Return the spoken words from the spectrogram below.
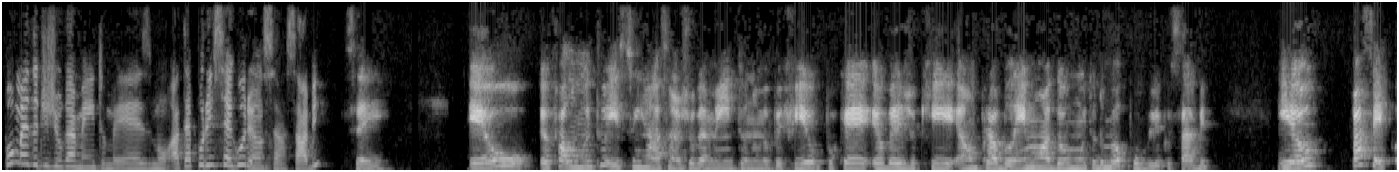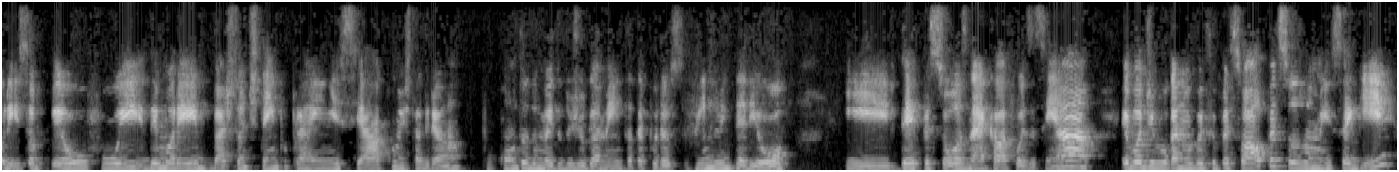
por medo de julgamento mesmo, até por insegurança, sabe? Sei. Eu, eu falo muito isso em relação ao julgamento no meu perfil, porque eu vejo que é um problema, uma dor muito do meu público, sabe? E Uhum. eu passei por isso. Eu, eu fui, demorei bastante tempo para iniciar com o Instagram, por conta do medo do julgamento, até por eu vir do interior e ter pessoas, né, aquela coisa assim, ah, eu vou divulgar no meu perfil pessoal, pessoas vão me seguir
